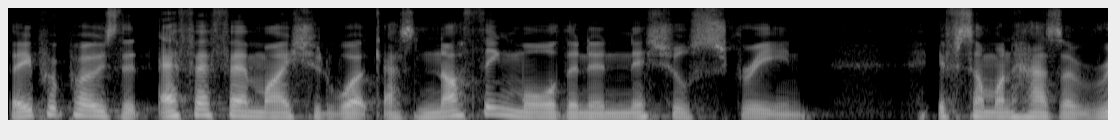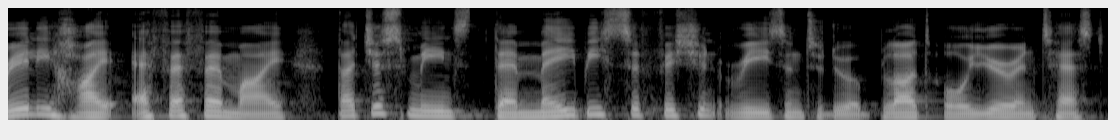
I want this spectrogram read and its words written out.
They proposed that FFMI should work as nothing more than an initial screen. If someone has a really high FFMI, that just means there may be sufficient reason to do a blood or urine test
